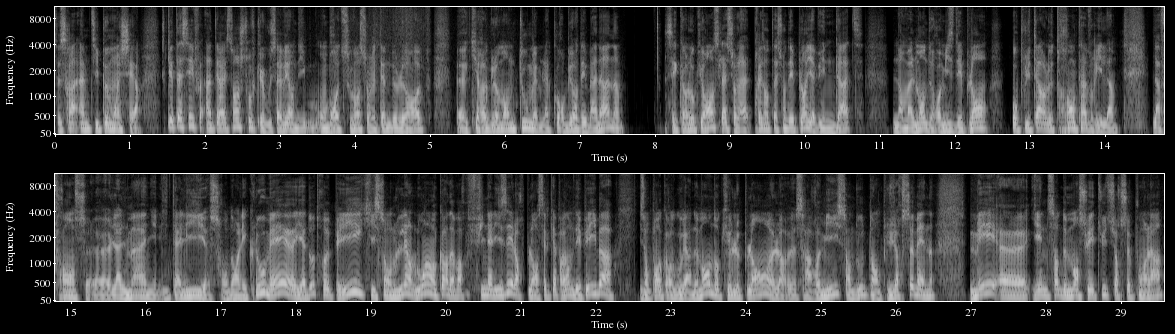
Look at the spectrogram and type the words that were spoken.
ce sera un petit peu moins cher. Ce qui est assez intéressant, je trouve que vous savez, on, dit, on brode souvent sur le thème de l'Europe qui réglemente tout, même la courbure des bananes c'est qu'en l'occurrence, là, sur la présentation des plans, il y avait une date, normalement, de remise des plans au plus tard le 30 avril. La France, euh, l'Allemagne, l'Italie seront dans les clous, mais euh, il y a d'autres pays qui sont loin encore d'avoir finalisé leur plan. C'est le cas par exemple des Pays-Bas. Ils n'ont pas encore de gouvernement, donc le plan euh, sera remis sans doute dans plusieurs semaines. Mais il y a une sorte de mensuétude sur ce point-là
